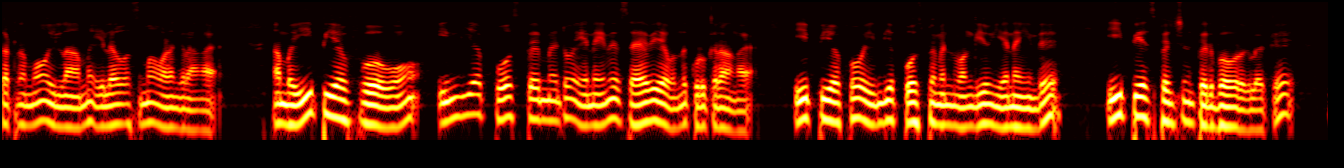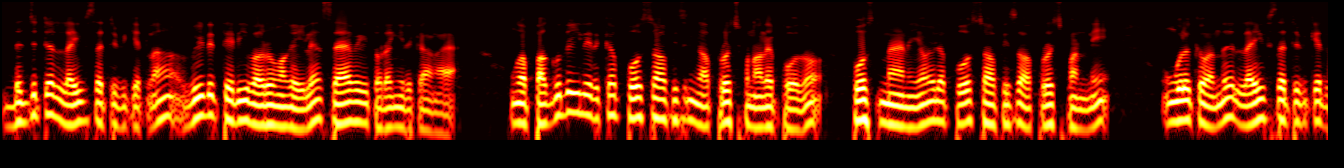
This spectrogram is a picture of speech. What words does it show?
கட்டணமும் இல்லாமல் இலவசமாக வழங்குறாங்க. நம்ம இபிஎஃப்ஓவும் இந்தியா போஸ்ட் பேமெண்ட்டும் இணைந்து சேவையை வந்து கொடுக்குறாங்க. இபிஎஃப்ஓ இந்திய போஸ்ட் பேமெண்ட் வங்கியும் இணைந்து இபிஎஸ் பென்ஷன் பெறுபவர்களுக்கு டிஜிட்டல் லைஃப் சர்டிஃபிகேட்லாம் வீடு தேடி வரும் வகையில் சேவையை தொடங்கியிருக்காங்க. உங்கள் பகுதியில் இருக்க போஸ்ட் ஆஃபீஸ் நீங்கள் அப்ரோச் பண்ணாலே போதும். போஸ்ட்மேனையோ இல்லை போஸ்ட் ஆஃபீஸோ அப்ரோச் பண்ணி உங்களுக்கு வந்து லைஃப் சர்டிஃபிகேட்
